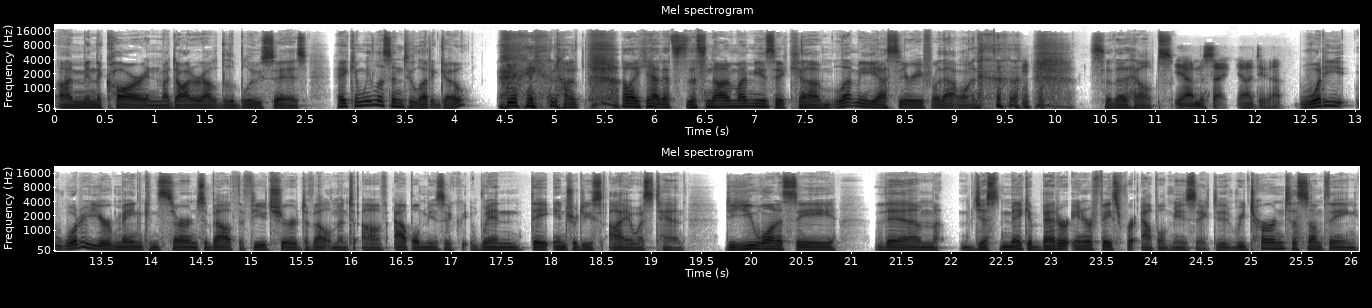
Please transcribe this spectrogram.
I'm in the car and my daughter out of the blue says, "Hey, can we listen to Let It Go?" I, am like, yeah, that's that's not my music. Um, let me ask Siri for that one. so that helps. Yeah, I'm the same. Yeah, I do that. What do you? What are your main concerns about the future development of Apple Music when they introduce iOS 10? Do you want to see them just make a better interface for Apple Music to return to something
